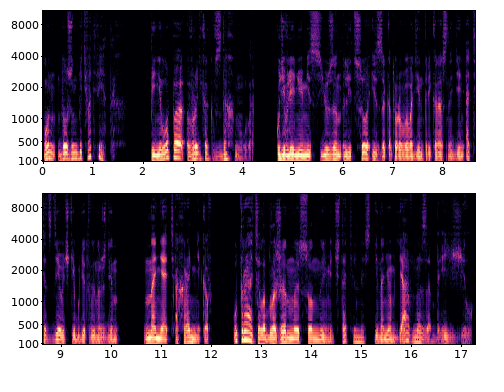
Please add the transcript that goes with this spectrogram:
Он должен быть в ответах. Пенелопа вроде как вздохнула. К удивлению мисс Сьюзен, лицо, из-за которого в один прекрасный день отец девочки будет вынужден нанять охранников, утратило блаженную сонную мечтательность, и на нем явно забрезжил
